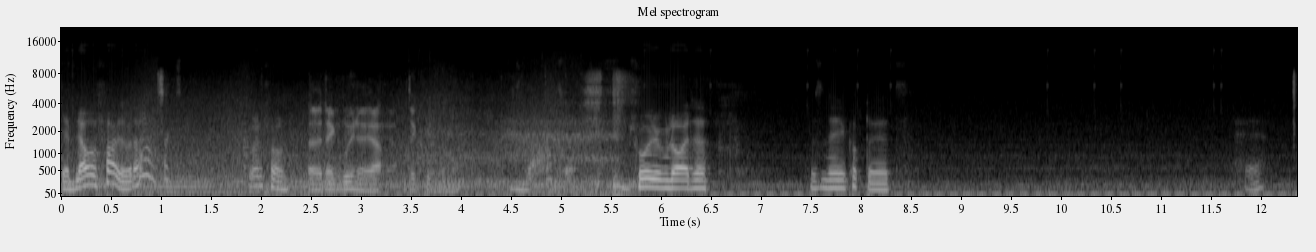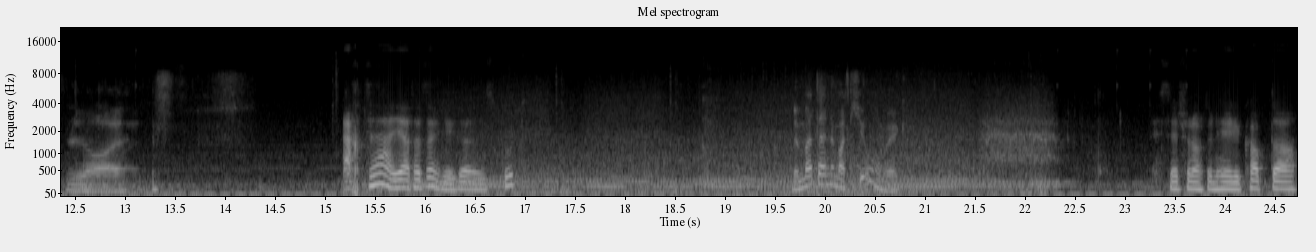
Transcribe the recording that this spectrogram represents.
Der blaue Fall, oder? Zack. Ich mein schon. Äh, der grüne, ja. Der grüne. Warte. Entschuldigung, Leute. Wo ist denn der Helikopter jetzt? Hä? Lol. Ach da, ja tatsächlich, das ist gut. Nimm mal deine Markierung weg. Ich sehe schon auf den Helikopter.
